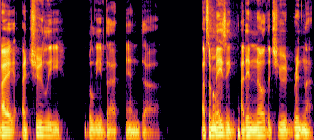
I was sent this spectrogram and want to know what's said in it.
I I truly believe that, and uh, that's amazing. I didn't know that you had written that.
